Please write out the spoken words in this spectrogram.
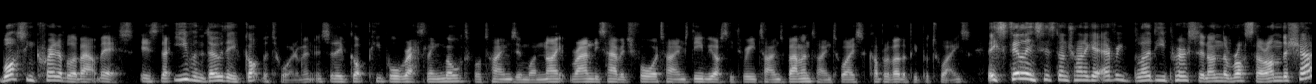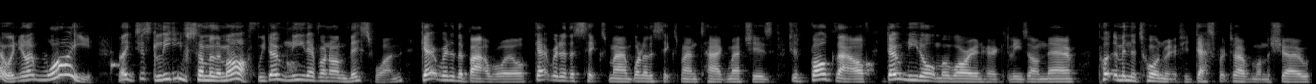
What's incredible about this is that even though they've got the tournament, and so they've got people wrestling multiple times in one night, Randy Savage four times, DiBiase three times, Valentine twice, a couple of other people twice, they still insist on trying to get every bloody person on the roster on the show. And you're like, why? Like, just leave some of them off. We don't need everyone on this one. Get rid of the battle royal. Get rid of the six man, one of the six man tag matches. Just bog that off. Don't need Ultimate Warrior and Hercules on there put them in the tournament if you're desperate to have them on the show.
